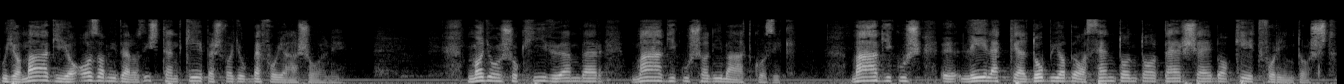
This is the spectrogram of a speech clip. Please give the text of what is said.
Ugye a mágia az, amivel az Istent képes vagyok befolyásolni. Nagyon sok hívő ember mágikusan imádkozik. Mágikus lélekkel dobja be a Szentantal persejbe a két forintost.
